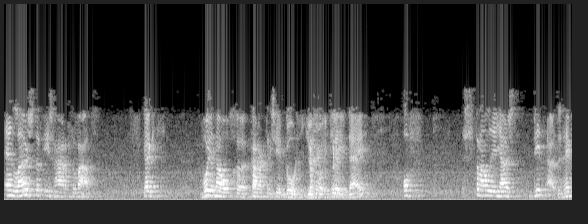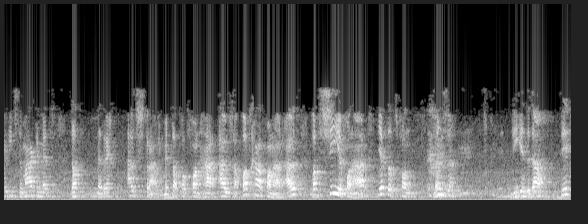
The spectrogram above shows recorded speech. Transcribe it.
en luister is haar gewaad. Kijk, word je nou gekarakteriseerd door je mooie kledij? Of straal je juist dit uit? Dit heeft iets te maken met dat met recht uitstraling, met dat wat van haar uitgaat. Wat gaat van haar uit? Wat zie je van haar? Je hebt dat van mensen die inderdaad dit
